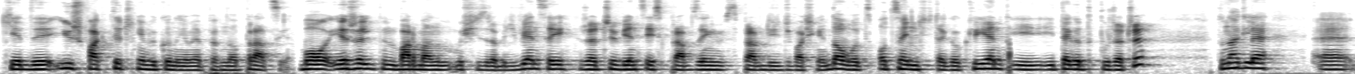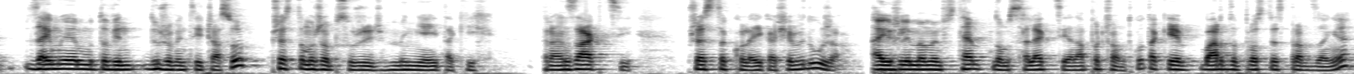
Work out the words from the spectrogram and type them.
kiedy już faktycznie wykonujemy pewne operacje. Bo jeżeli ten barman musi zrobić więcej rzeczy, więcej sprawdzeń, sprawdzić właśnie dowód, ocenić tego klienta i, i tego typu rzeczy, to nagle e, zajmuje mu to wie, dużo więcej czasu, przez to może obsłużyć mniej takich transakcji. Przez to kolejka się wydłuża. A jeżeli mamy wstępną selekcję na początku, takie bardzo proste sprawdzenie,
